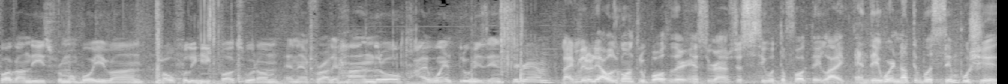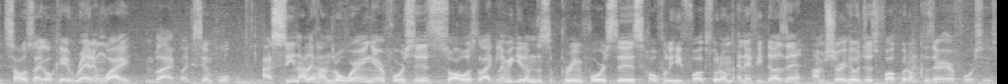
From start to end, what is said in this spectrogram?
fuck on these for my boy Ivan. Hopefully he fucks with them. And then for Alejandro, I went through his Instagram. Like literally I was going through both of their Instagrams just to see what the fuck they like. And they wear nothing but simple shit. So I was like, okay, red and white and black, like simple. I seen Alejandro wearing Air Forces. So I was like, let me get him the Supreme Forces. Hopefully he fucks with them. And if he doesn't, I'm sure he'll just fuck with them because they're Air Forces.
